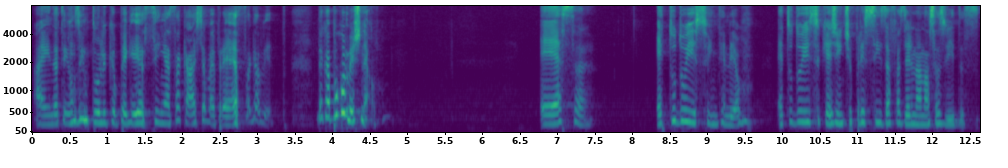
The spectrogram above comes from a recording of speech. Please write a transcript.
ainda tem uns entulhos que eu peguei assim, essa caixa vai para essa gaveta. Daqui a pouco eu mexo nela. Essa é tudo isso, entendeu? É tudo isso que a gente precisa fazer nas nossas vidas.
